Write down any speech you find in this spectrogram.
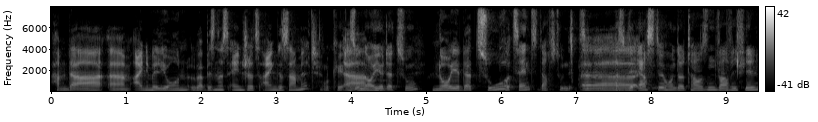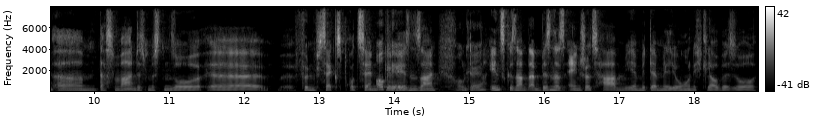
haben da ähm, eine Million über Business Angels eingesammelt. Okay, also ähm, neue dazu? Neue dazu. Prozent darfst du, äh, also der erste 100.000 war wie viel? Ähm, das waren, das müssten so äh, 5, 6 Prozent okay. gewesen sein. Okay. Und insgesamt an Business Angels haben wir mit der Million, ich glaube so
